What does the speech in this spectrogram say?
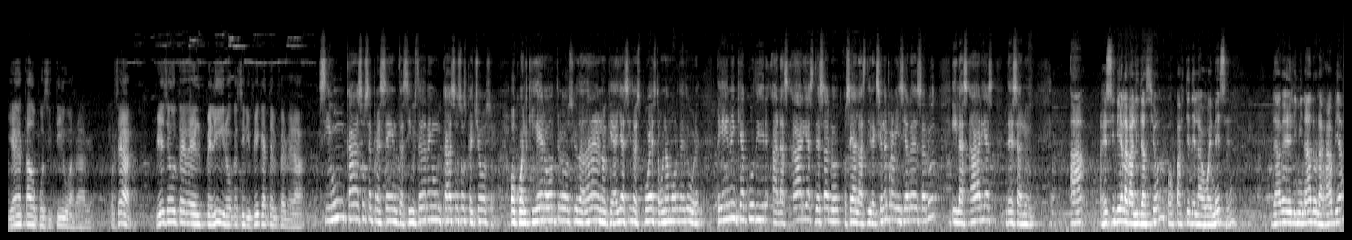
y han estado positivos a rabia. O sea, piensen ustedes el peligro que significa esta enfermedad si un caso se presenta, si ustedes ven un caso sospechoso o cualquier otro ciudadano que haya sido expuesto a una mordedura, tienen que acudir a las áreas de salud, o sea, las direcciones provinciales de salud y las áreas de salud. A recibir la validación por parte de la OMS de haber eliminado la rabia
